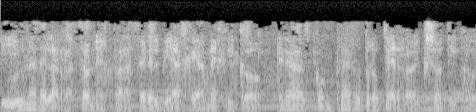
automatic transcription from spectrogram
Y una de las razones para hacer el viaje a México era comprar otro perro exótico.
